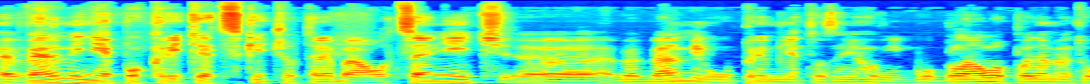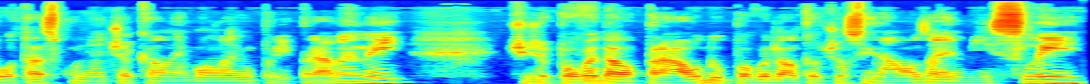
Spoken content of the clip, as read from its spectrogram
veľmi nepokrytecky, čo treba oceniť. E, veľmi úprimne to z neho vybublalo. Podľa mňa tú otázku nečakal, nebol na ňu pripravený. Čiže povedal pravdu, povedal to, čo si naozaj myslí. E,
